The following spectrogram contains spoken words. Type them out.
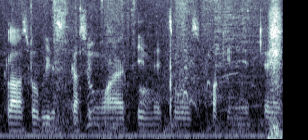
class will be discussing why our teammates always fucking AFK.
